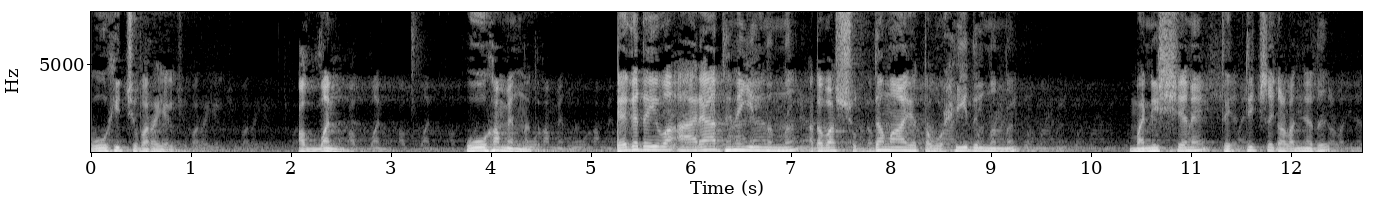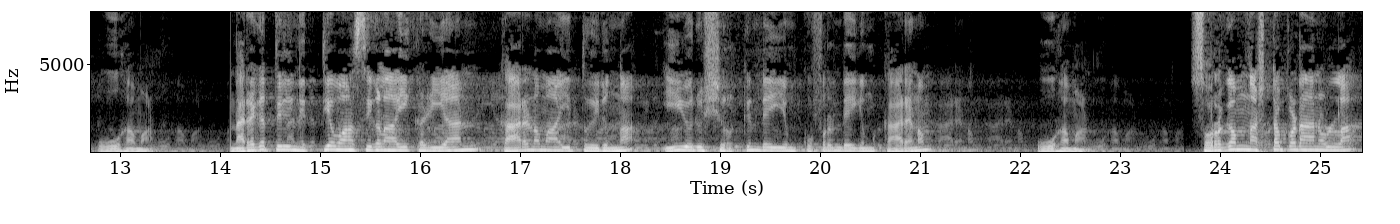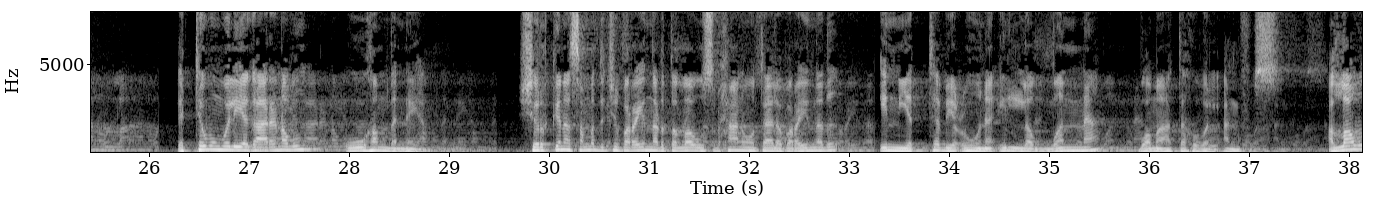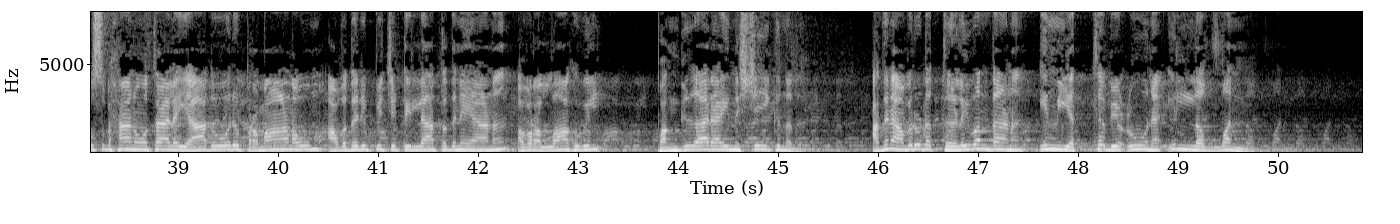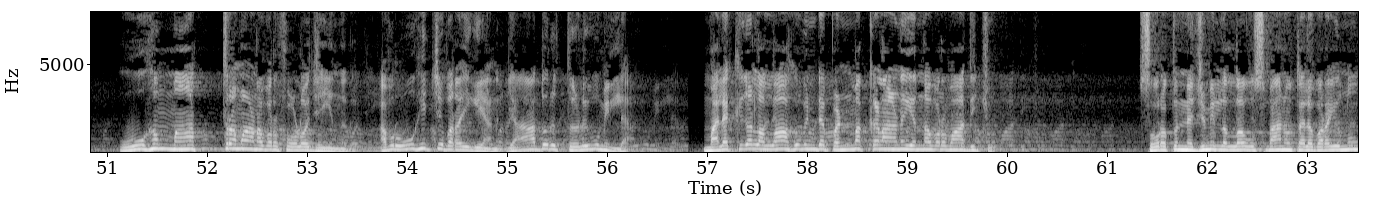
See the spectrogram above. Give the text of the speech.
ഊഹിച്ചു പറയൽ. അവൻ ഊഹം എന്നത് ഏകദൈവ ആരാധനയിൽ നിന്ന് അഥവാ ശുദ്ധമായ തൗഹീദിൽ നിന്ന് മനുഷ്യനെ തെറ്റിച്ചു കളഞ്ഞത് ഊഹമാണ്. നരകത്തിൽ നിത്യവാസികളായി കഴിയാൻ കാരണമായി തീരുന്ന ഈ ഒരു ഷിർക്കിന്റെയും കുഫറിന്റെയും കാരണം ഊഹമാണ്. സ്വർഗം നഷ്ടപ്പെടാനുള്ള ഏറ്റവും വലിയ കാരണവും ഊഹം തന്നെയാണ്. ഷിർക്കിനെ സംബന്ധിച്ച് പറയുന്നിടത്ത് അള്ളാഹു സുബ്ഹാനഹു താല പറയുന്നത് അള്ളാഹു സുബ്ഹാനഹു താല യാതൊരു പ്രമാണവും അവതരിപ്പിച്ചിട്ടില്ലാത്തതിനെയാണ് അവർ അള്ളാഹുവിൽ പങ്കുകാരായി നിശ്ചയിക്കുന്നത്. അതിന് അവരുടെ തെളിവെന്താണ്? ഊഹം മാത്രമാണ് അവർ ഫോളോ ചെയ്യുന്നത്. അവർ ഊഹിച്ചു പറയുകയാണ് യാതൊരു തെളിവുമില്ല. മലക്കുകൾ അള്ളാഹുവിന്റെ പെൺമക്കളാണ് എന്നവർ വാദിച്ചു സൂറത്തു നജ്മിൽ അള്ളാഹു ഉസ്മാനു തല പറയുന്നു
